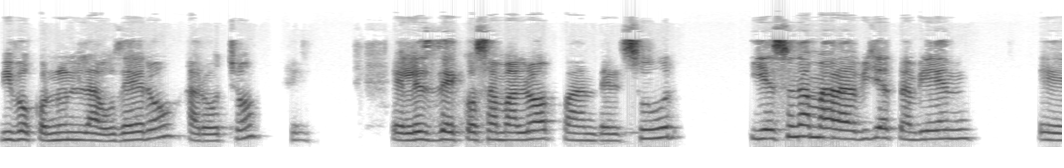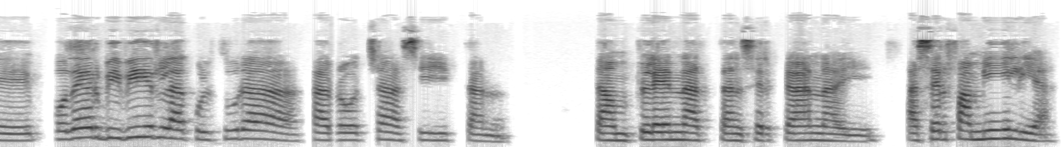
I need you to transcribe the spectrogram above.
Vivo con un laudero jarocho. Él es de Cosamaloapan del sur y es una maravilla también eh, poder vivir la cultura jarocha así tan, tan plena, tan cercana y hacer familia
